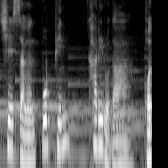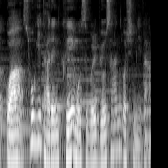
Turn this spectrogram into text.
실상은 뽑힌 칼이로다. 겉과 속이 다른 그의 모습을 묘사한 것입니다.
